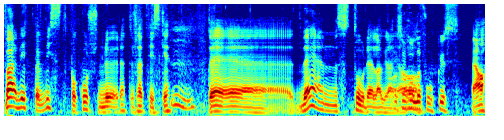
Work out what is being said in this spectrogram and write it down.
Vær litt bevisst på hvordan du rett og slett fisker. Det, er, det er en stor del av greia. Og så holde fokus. Ja,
